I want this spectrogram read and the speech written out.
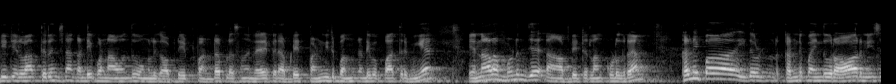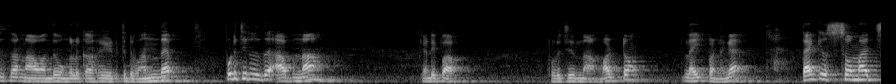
டீட்டெயிலாம் தெரிஞ்சுனா கண்டிப்பாக நான் வந்து உங்களுக்கு அப்டேட் பண்ணுறேன் ப்ளஸ் வந்து நிறைய பேர் அப்டேட் பண்ணியிருப்பாங்க கண்டிப்பாக பார்த்துருப்பீங்க. என்னால் முடிஞ்ச நான் அப்டேட் எல்லாம் கொடுக்குறேன். கண்டிப்பாக இதோட கண்டிப்பாக இந்த ஒரு ஆறு நியூஸஸ் தான் நான் வந்து உங்களுக்காக எடுத்துகிட்டு வந்தேன். பிடிச்சிருந்தது அப்படின்னா கண்டிப்பாக பிடிச்சிருந்தா மட்டும் லைக் பண்ணுங்கள் தேங்க்யூ ஸோ மச்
